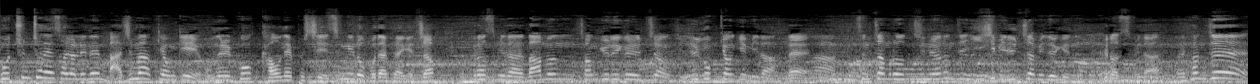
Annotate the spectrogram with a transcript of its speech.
이곳 춘천에서 열리는 마지막 경기 오늘 꼭 강원FC 승리로 보답해야겠죠? 그렇습니다. 남은 정규리그 일정 7경기입니다. 네. 아, 승점으로 치면은 이제 21점이 되겠는데. 그렇습니다. 네, 현재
